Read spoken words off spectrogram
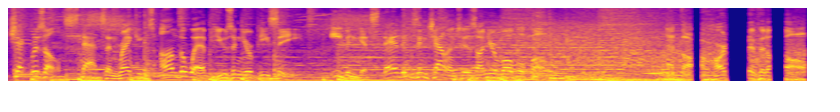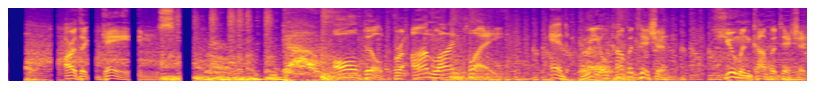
Check results, stats, and rankings on the web using your PC. Even get standings and challenges on your mobile phone. At the heart of it all are the games. All built for online play and real competition. Human competition.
